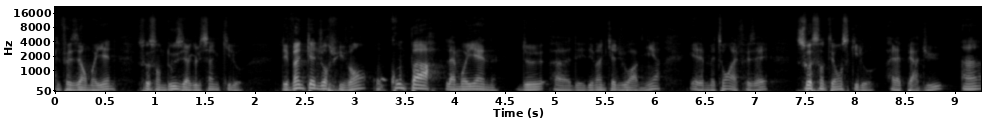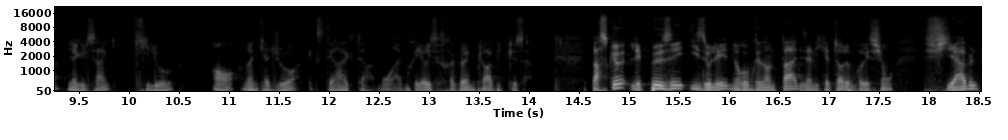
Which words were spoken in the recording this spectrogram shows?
elle faisait en moyenne 72,5 kg. Les 24 jours suivants, on compare la moyenne euh, des, des 24 jours à venir et admettons, elle faisait 71 kg. Elle a perdu 1,5 kg en 24 jours, etc., etc. Bon, a priori, ce sera quand même plus rapide que ça. Parce que les pesées isolées ne représentent pas des indicateurs de progression fiables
